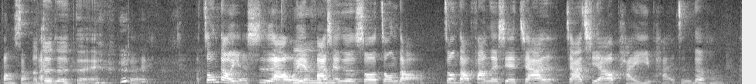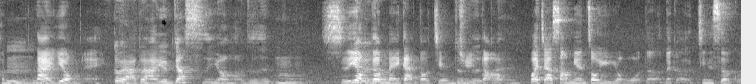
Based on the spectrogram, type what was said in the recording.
放上来。对对对对，中岛也是啊，我也发现就是说中岛。中岛放那些加加气，然后排一排，真的很很耐用哎、欸嗯。对啊，对啊，也比较实用哈，就是嗯，实用跟美感都兼具到，对对对，外加上面终于有我的那个金色轨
